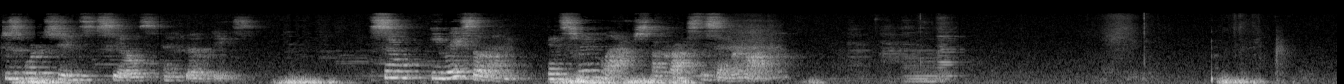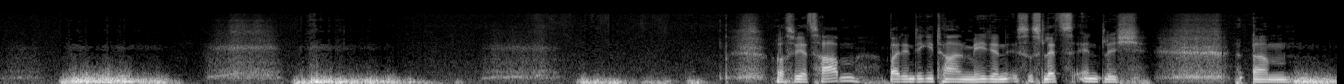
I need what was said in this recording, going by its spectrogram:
to support students' skills and abilities. So, erase the line and swim laps across the center model. Was wir jetzt haben bei den digitalen Medien, ist es letztendlich ähm,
